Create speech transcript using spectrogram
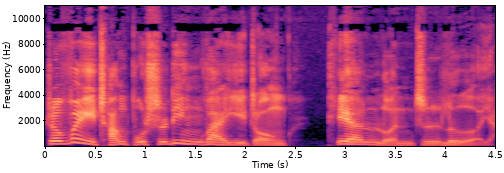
这未尝不是另外一种天伦之乐呀。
